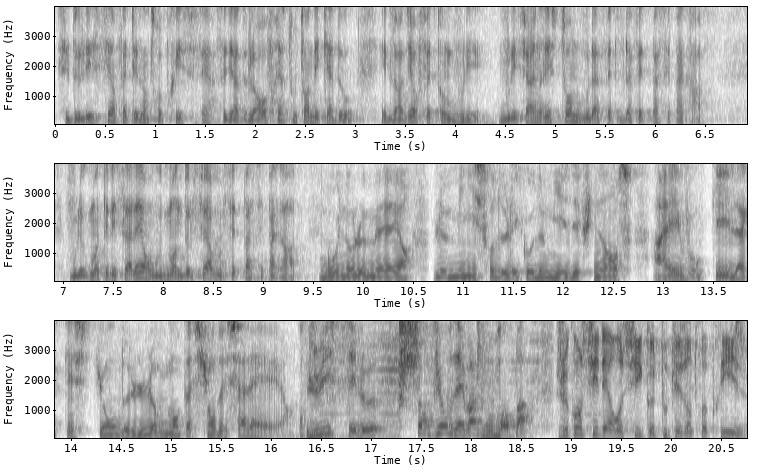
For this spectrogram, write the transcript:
c'est de laisser en fait les entreprises faire, c'est-à-dire de leur offrir tout le temps des cadeaux et de leur dire faites comme vous voulez. Vous voulez faire une ristourne, vous la faites, vous la faites pas, c'est pas grave. Vous voulez augmenter les salaires, on vous demande de le faire, vous ne le faites pas, c'est pas grave. Bruno Le Maire, le ministre de l'économie et des finances, a évoqué la question de l'augmentation des salaires. Lui, c'est le champion, vous allez voir, je vous mens pas. Je considère aussi que toutes les entreprises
